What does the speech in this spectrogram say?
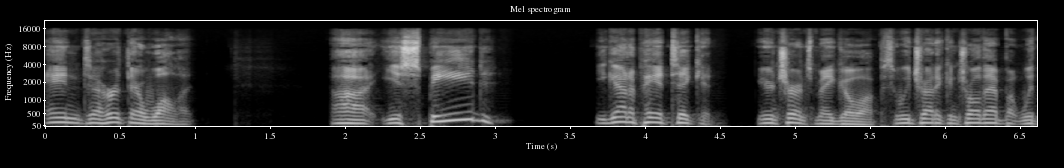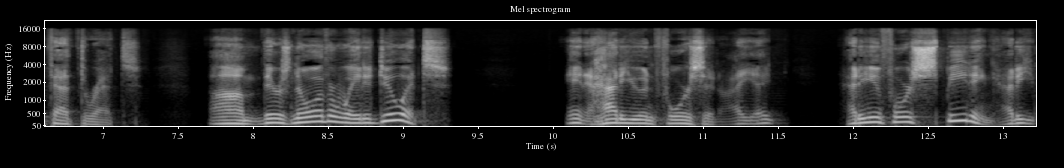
and to hurt their wallet. Uh, you speed, you got to pay a ticket. Your insurance may go up. So we try to control that, but with that threat. Um, there's no other way to do it. And how do you enforce it? I, I how do you enforce speeding? How do you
